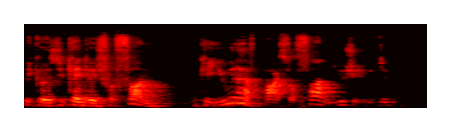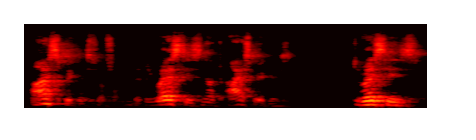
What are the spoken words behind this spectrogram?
because you can do it for fun. Okay, you will have parts for fun. Usually we do icebreakers for fun, but the rest is not icebreakers. The rest is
